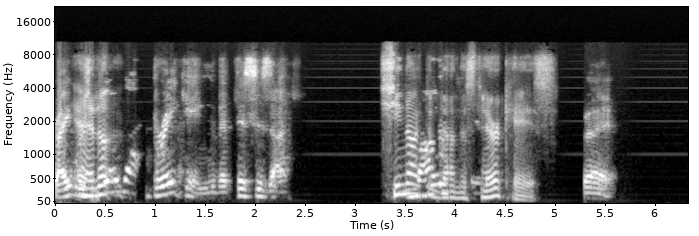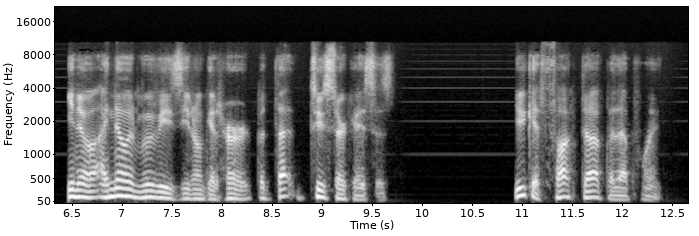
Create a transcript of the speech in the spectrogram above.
Right? We're Yeah, know- still not breaking that this is a She knocked him down the staircase. right. You know, I know in movies you don't get hurt, but that two staircases, you get fucked up at that point.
